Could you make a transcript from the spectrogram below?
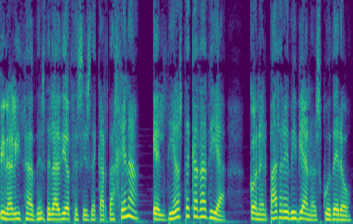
Finaliza desde la diócesis de Cartagena, El Dios de cada día, con el Padre Viviano Escudero.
